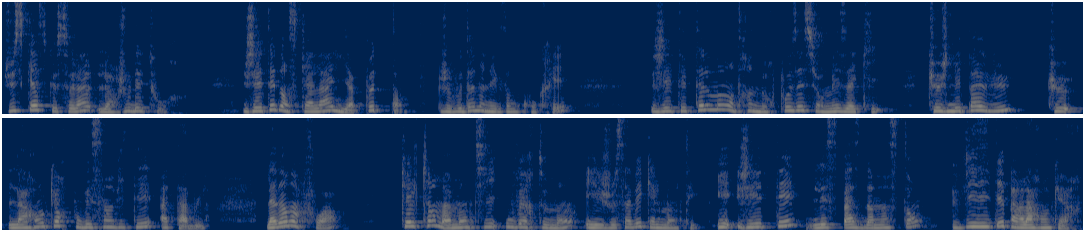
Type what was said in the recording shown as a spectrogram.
jusqu'à ce que cela leur joue des tours. J'ai été dans ce cas-là il y a peu de temps. Je vous donne un exemple concret j'ai été tellement en train de me reposer sur mes acquis que je n'ai pas vu que la rancœur pouvait s'inviter à table. La dernière fois, quelqu'un m'a menti ouvertement et je savais qu'elle mentait. Et j'ai été, l'espace d'un instant, visitée par la rancœur.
